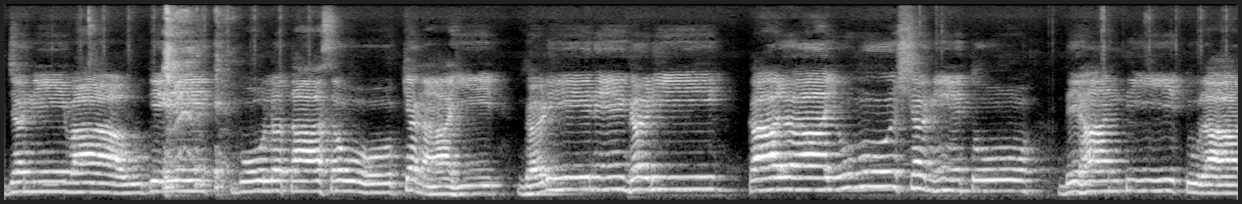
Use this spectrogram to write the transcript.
जनी वाऊगे बोलता सौख्य नाही. घडीने घडी काळ आयुष्य नेतो. देहांती तुला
